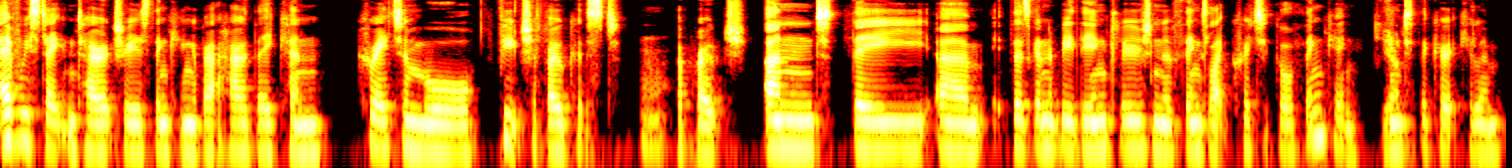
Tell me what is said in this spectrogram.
every state and territory is thinking about how they can create a more future focused mm. approach. And the um, there's going to be the inclusion of things like critical thinking yep. into the curriculum.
